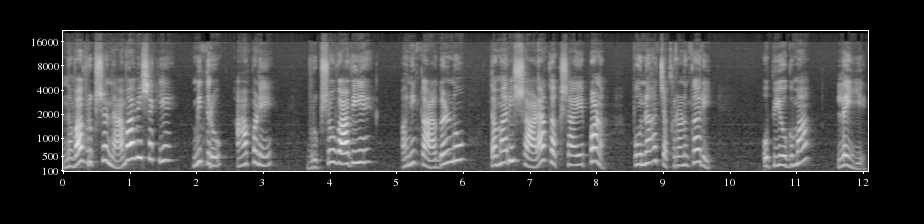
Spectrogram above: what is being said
નવા વૃક્ષો ના વાવી શકીએ? મિત્રો, આપણે વૃક્ષો વાવીએ અને કાગળનું તમારી શાળા કક્ષાએ પણ પુનઃચક્રણ કરી ઉપયોગમાં લઈએ.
